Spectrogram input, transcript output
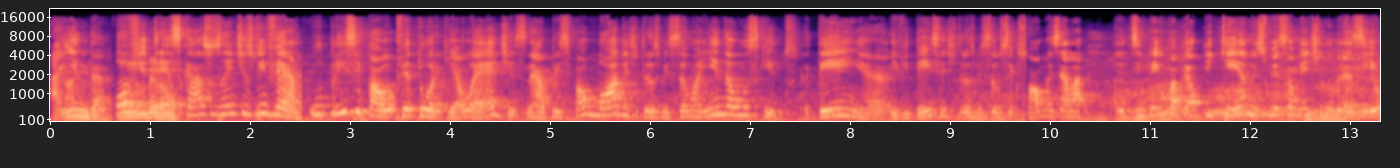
ainda. Houve três casos antes do inverno. O principal vetor, que é o Aedes, né, o principal modo de transmissão ainda é o mosquito. Tem eh, evidência de transmissão sexual, mas ela eh, desempenha um papel pequeno, especialmente no Brasil,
